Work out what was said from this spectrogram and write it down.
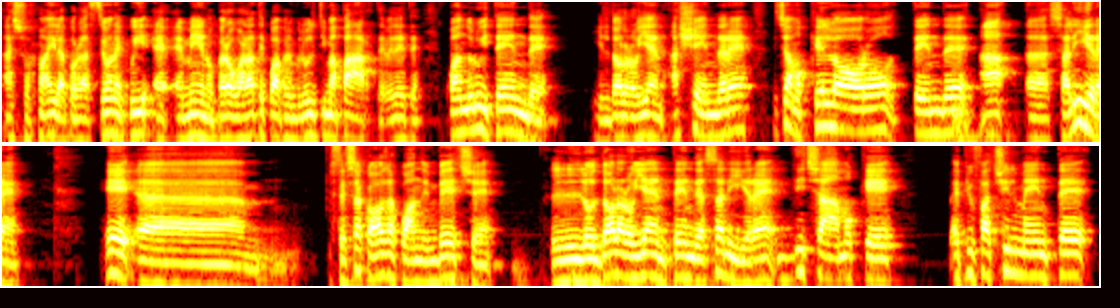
adesso ormai la correlazione qui è, è meno, però guardate qua per l'ultima parte, vedete, quando lui tende il dollaro yen a scendere, diciamo che l'oro tende a eh, salire. E eh, stessa cosa quando invece il dollaro yen tende a salire, diciamo che è più facilmente,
